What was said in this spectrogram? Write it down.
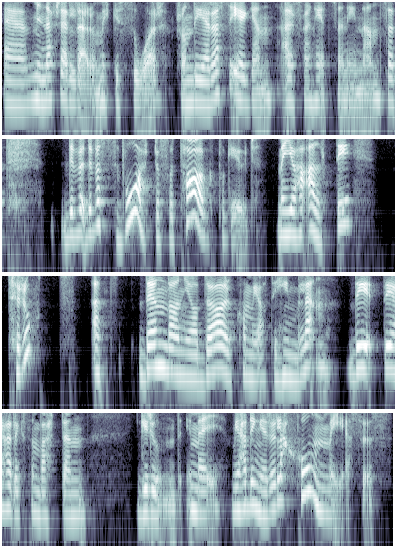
eh, mina föräldrar, och mycket sår från deras egen erfarenhet sen innan. Så det var, det var svårt att få tag på Gud. Men jag har alltid trott att den dagen jag dör kommer jag till himlen. Det, det har liksom varit en grund i mig. Men jag hade ingen relation med Jesus.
